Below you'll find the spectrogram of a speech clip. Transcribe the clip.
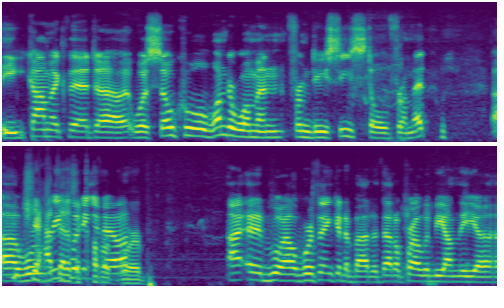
the comic that uh, was so cool, Wonder Woman from DC stole from it. Uh, we're have that as a cover it blurb. I, uh, well, we're thinking about it. That'll probably be on the. Uh,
